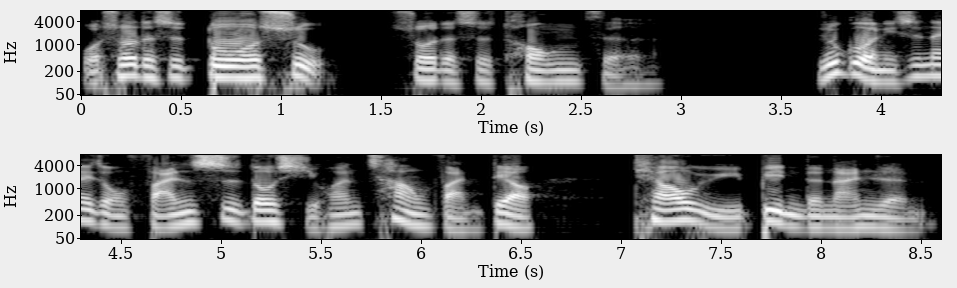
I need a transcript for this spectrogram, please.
我说的是多数，说的是通则。如果你是那种凡事都喜欢唱反调、挑语病的男人，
